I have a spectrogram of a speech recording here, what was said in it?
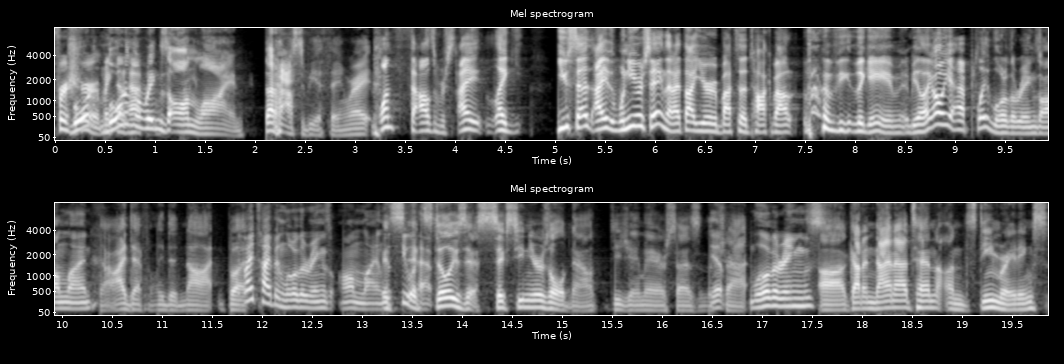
for sure, Lord, make Lord of the. Rings Online. That has to be a thing, right? One thousand percent. I like you said. I when you were saying that, I thought you were about to talk about the, the game and be like, "Oh yeah, I played Lord of the Rings online." No, I definitely did not. But if I type in Lord of the Rings online, let's see what it happens. still exists. 16 years old now, DJ Mayer says in the yep. chat. Lord of the Rings. Uh, got a 9 out of 10 on Steam ratings.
